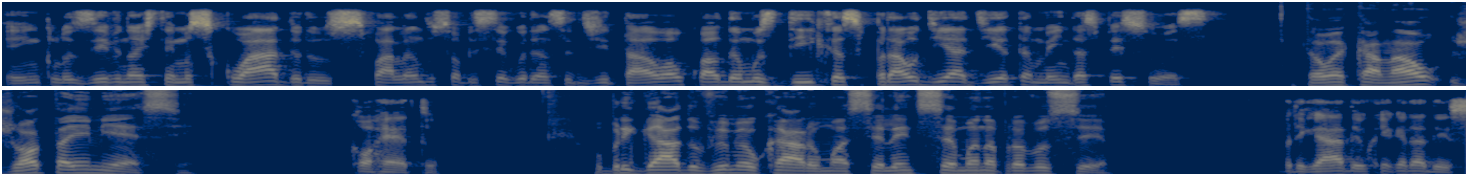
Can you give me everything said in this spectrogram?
inclusive nós temos quadros falando sobre segurança digital, ao qual damos dicas para o dia a dia também das pessoas. Então é canal JMS. Correto. Obrigado, viu, meu caro? Uma excelente semana para você. Obrigado, eu que agradeço.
